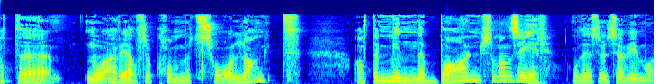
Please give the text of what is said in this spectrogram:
at eh, nå er vi altså kommet så langt at det minner barn, som han sier. Og det syns jeg vi må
